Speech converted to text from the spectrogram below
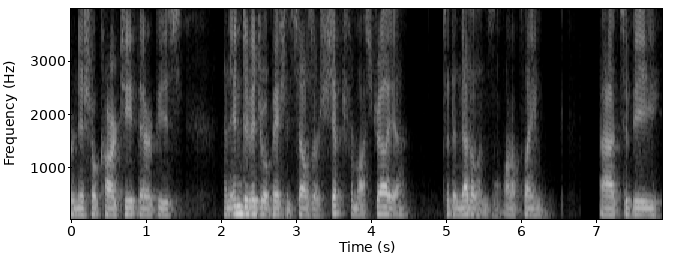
initial CAR T therapies, an individual patient cells are shipped from Australia to the Netherlands on a plane uh, to be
